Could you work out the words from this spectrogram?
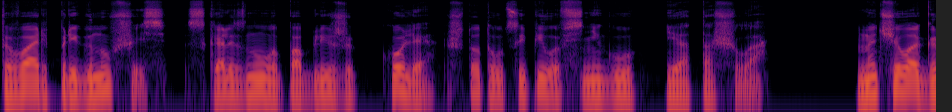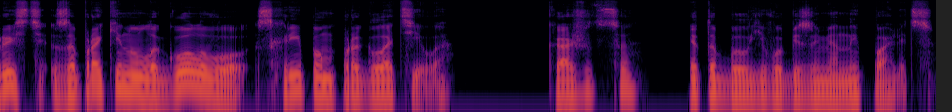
Тварь, пригнувшись, скользнула поближе к Коле, что-то уцепила в снегу и отошла. Начала грызть, запрокинула голову, с хрипом проглотила. Кажется, это был его безымянный палец.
